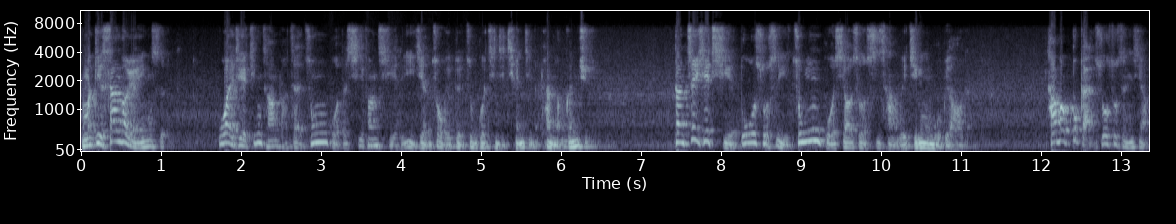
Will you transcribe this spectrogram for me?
那么第三个原因是，外界经常把在中国的西方企业的意见作为对中国经济前景的判断根据，但这些企业多数是以中国销售市场为经营目标的，他们不敢说出真相，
